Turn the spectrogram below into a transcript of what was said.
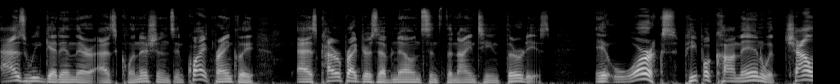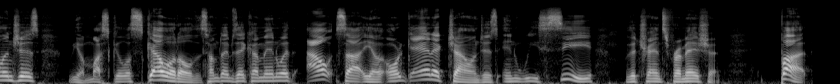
As we get in there as clinicians, and quite frankly, as chiropractors have known since the 1930s. It works. People come in with challenges, you know, musculoskeletal. Sometimes they come in with outside, you know, organic challenges, and we see the transformation. But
